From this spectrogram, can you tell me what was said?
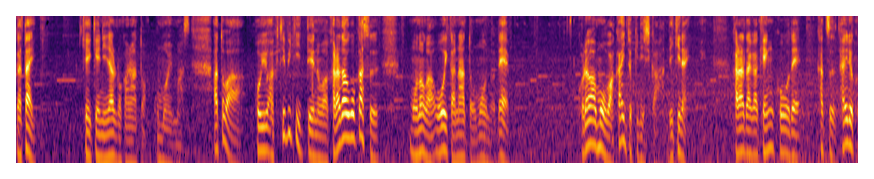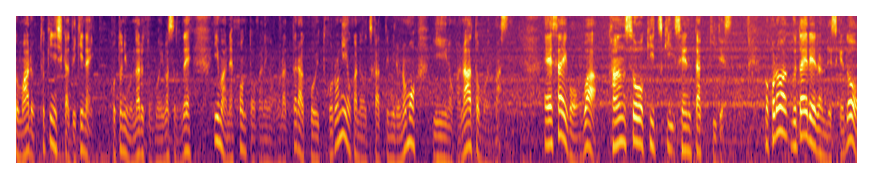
難い経験になるのかなと思います。あとはこういうアクティビティっていうのは体を動かすものが多いかなと思うのでこれはもう若い時にしかできない。体が健康でかつ体力もある時にしかできない。ことにもなると思いますので今ねポンとお金がもらったらこういうところにお金を使ってみるのもいいのかなと思います、えー、最後は乾燥機付き洗濯機です。まこれは具体例なんですけど、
